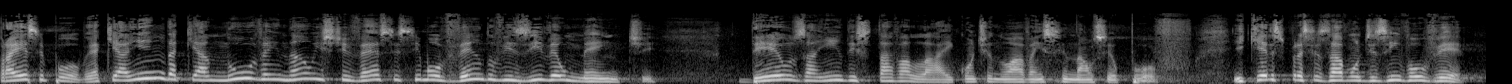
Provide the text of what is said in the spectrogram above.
para esse povo é que ainda que a nuvem não estivesse se movendo visivelmente, Deus ainda estava lá e continuava a ensinar o seu povo. E que eles precisavam desenvolver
